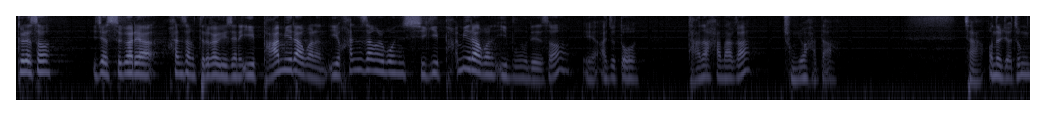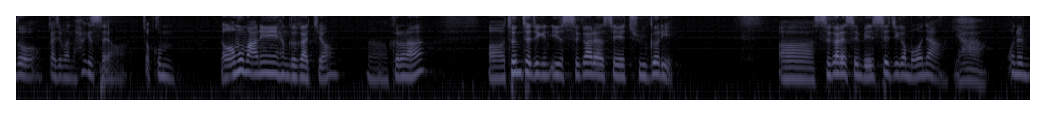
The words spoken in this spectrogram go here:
그래서 이제 스가랴 환상 들어가기 전에 이 밤이라고 하는 이 환상을 본 시기 밤이라고 하는 이 부분에 대해서 예, 아주 또 단어 하나가 중요하다. 자 오늘 이 정도까지만 하겠어요. 조금 너무 많이 한 것 같죠. 어, 그러나 어, 전체적인 이 스가랴서의 줄거리, 어, 스가랴서의 메시지가 뭐냐? 야 오늘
